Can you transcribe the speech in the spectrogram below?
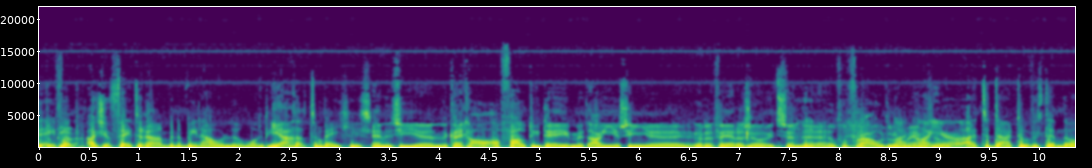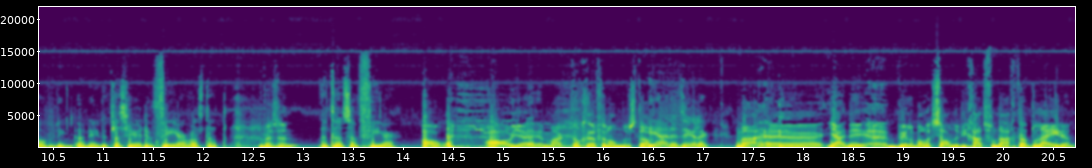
motorclub. van, als je een veteraan bent, dan ben je een oude lul. hoor. Denk Ja. dat het een beetje is. En dan, zie je, dan krijg je al, al foute ideeën met Anjes in je revers zoiets. En heel veel vrouwen eromheen. Anjer uit de daartoe bestemde opening. Oh nee, dat was weer een veer, was dat. Was een? Dat was een veer. Oh, oh jij maakt nog even een andere stap. Ja, natuurlijk. Maar eh, ja, nee, eh, Willem-Alexander die gaat vandaag dat leiden.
